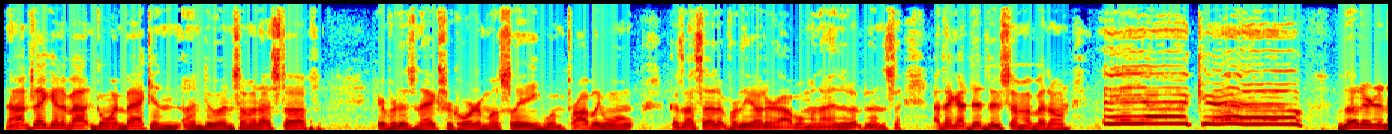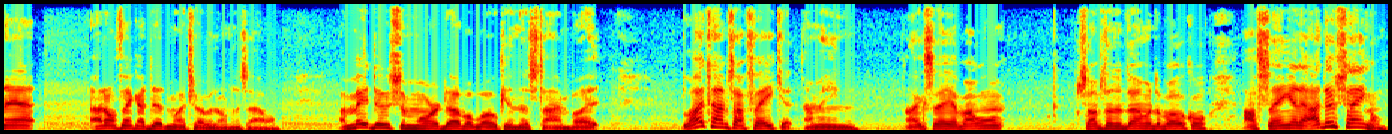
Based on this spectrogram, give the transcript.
Now, I'm thinking about going back and undoing some of that stuff here for this next recording. We'll see. We probably won't because I set it for the other album and I ended up doing the same. I think I did do some of it on Hey I Go. But other than that, I don't think I did much of it on this album. I may do some more double vocal this time, but a lot of times I fake it. I mean, like I say, if I want something done with the vocal, I'll sing it. I do sing them.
